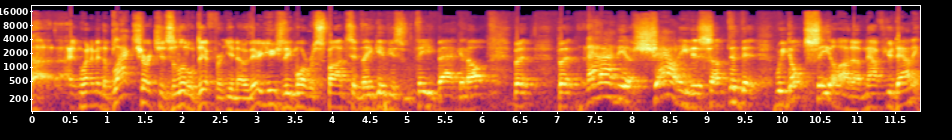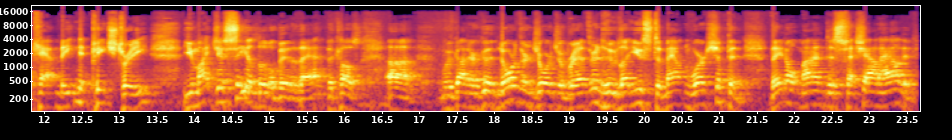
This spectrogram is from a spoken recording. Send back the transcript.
uh, when I'm in the black church, it's a little different, you know. They're usually more responsive. They give you some feedback and all. But but that idea of shouting is something that we don't see a lot of. Now, if you're down at camp meeting at Peachtree, you might just see a little bit of that because uh, we've got our good northern Georgia brethren who used to mountain worship and they don't mind to shout out. And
